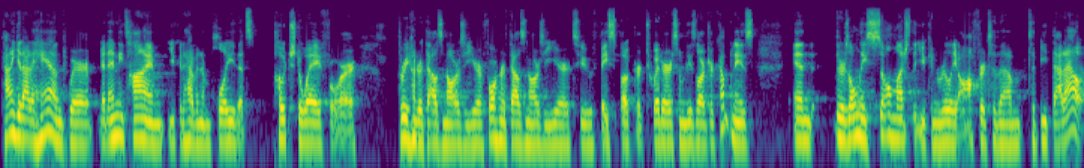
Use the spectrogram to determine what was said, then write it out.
kind of get out of hand where at any time you could have an employee that's poached away for $300,000 a year, $400,000 a year to Facebook or Twitter, some of these larger companies. And there's only so much that you can really offer to them to beat that out.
